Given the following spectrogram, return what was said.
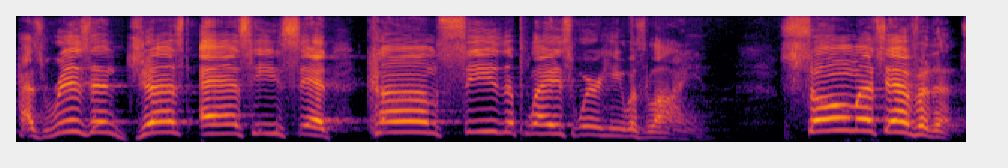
has risen just as he said. Come see the place where he was lying. So much evidence.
